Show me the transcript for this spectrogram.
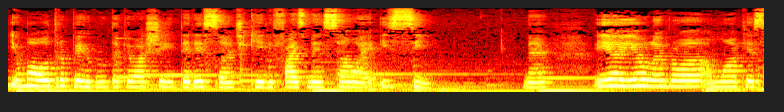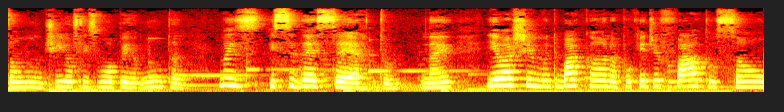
E uma outra pergunta que eu achei interessante que ele faz menção é e se, né? E aí eu lembro uma, uma questão um dia eu fiz uma pergunta, mas e se der certo, né? E eu achei muito bacana porque de fato são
